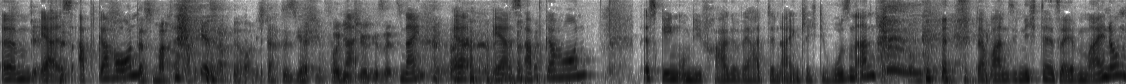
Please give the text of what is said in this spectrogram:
ähm, der, er ist abgehauen. Das macht ach, er ist abgehauen. Ich dachte, sie hat ihn vor die nein, Tür gesetzt. Nein, er, er ist abgehauen. Es ging um die Frage, wer hat denn eigentlich die Hosen an? Okay. da waren sie nicht derselben Meinung.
